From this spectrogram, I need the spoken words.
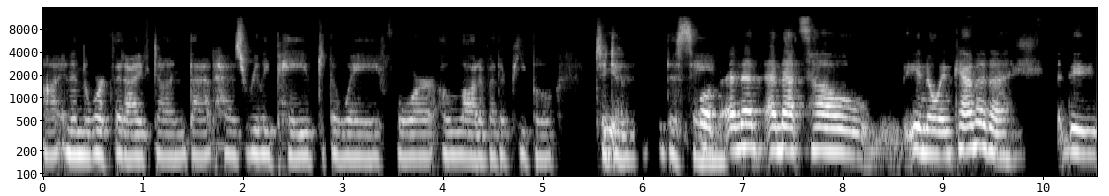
uh, and in the work that I've done, that has really paved the way for a lot of other people to Yeah. do the Well, same. and then, and that's how, you know, in Canada, the,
